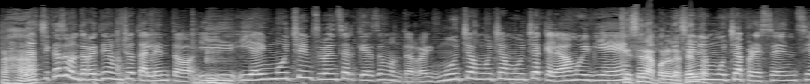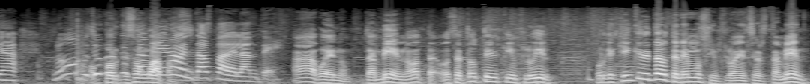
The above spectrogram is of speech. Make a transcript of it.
Ajá. Las chicas de Monterrey tienen mucho talento y, y hay mucho influencer que es de Monterrey, mucha, mucha, mucha que le va muy bien. ¿Qué será, por el que acento? Tiene mucha presencia. No, pues O yo creo que son guapas. aventadas para adelante. Ah, bueno, también, ¿no? O sea, todo tiene que influir. Porque aquí en Querétaro tenemos influencers también,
